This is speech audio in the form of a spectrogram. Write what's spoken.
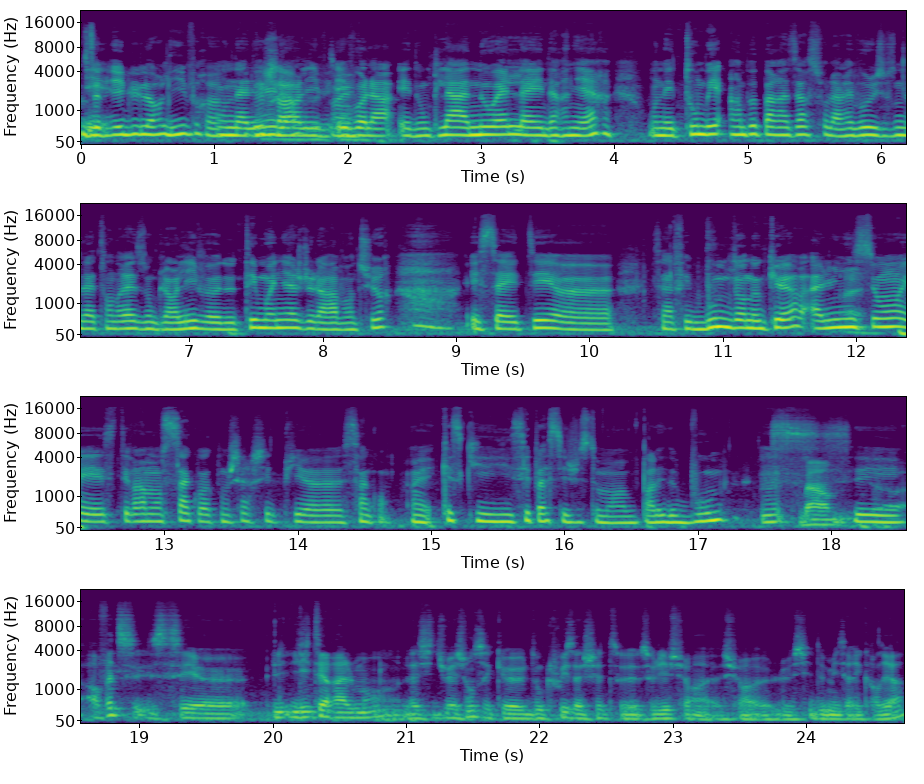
Vous aviez lu leur livre On a lu leur livre. Et voilà. Et donc là, à Noël l'année dernière, on est tombé un peu par hasard sur la Révolution de la tendresse, donc leur livre de témoignages de leur aventure. Et ça a été, euh, ça a fait boum dans nos cœurs à l'unisson. Et c'était vraiment ça quoi qu'on cherchait depuis 5 euh, ans. Ouais. Qu'est-ce qui s'est passé justement Vous parlez de boom. Mm. Bah, en fait, c'est littéralement la situation, c'est que donc Louise achète ce livre sur, sur le site de Miséricordia.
